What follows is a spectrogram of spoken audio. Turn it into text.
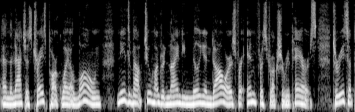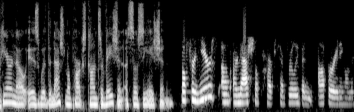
and the Natchez Trace Parkway alone needs about $290 million for infrastructure repairs. Theresa Pierno is is with the National Parks Conservation Association. Well, for years, um, our national parks have really been operating on the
